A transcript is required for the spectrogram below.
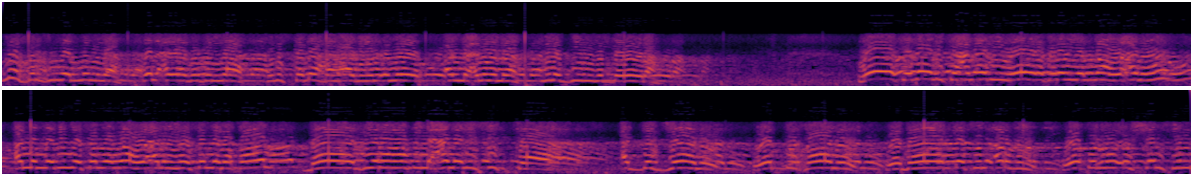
مخرج من الملة. والعياذ بالله اذا استباح هذه الأمور المعلومة من الدين بالضرورة. وكذلك عن أبي هريرة رضي الله عنه أن النبي صلى الله عليه وسلم قال بادروا بالعمل ستا. الدجال والدخان ودابة الأرض وطلوع الشمس من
